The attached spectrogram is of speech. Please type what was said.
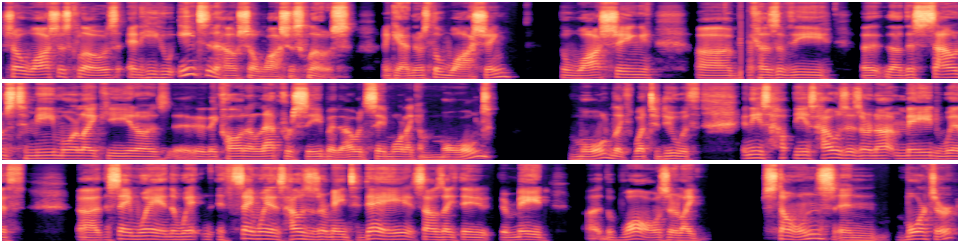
shall wash his clothes, and he who eats in the house shall wash his clothes. Again, there's the washing, the washing uh, because of the uh, this sounds to me more like you know uh, they call it a leprosy, but I would say more like a mold, mold, like what to do with. And these these houses are not made with uh, the same way in the way the same way as houses are made today. It sounds like they they're made. Uh, the walls are like stones and mortar,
